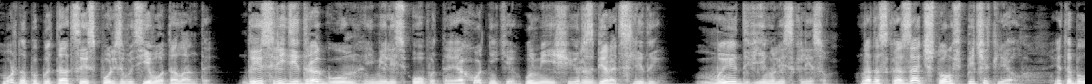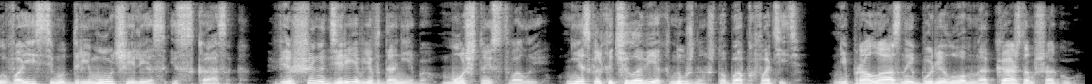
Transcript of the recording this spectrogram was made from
Можно попытаться использовать его таланты. Да и среди драгун имелись опытные охотники, умеющие разбирать следы. Мы двинулись к лесу. Надо сказать, что он впечатлял. Это был воистину дремучий лес из сказок. Вершина деревьев до неба, мощные стволы. Несколько человек нужно, чтобы обхватить. Непролазный бурелом на каждом шагу.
